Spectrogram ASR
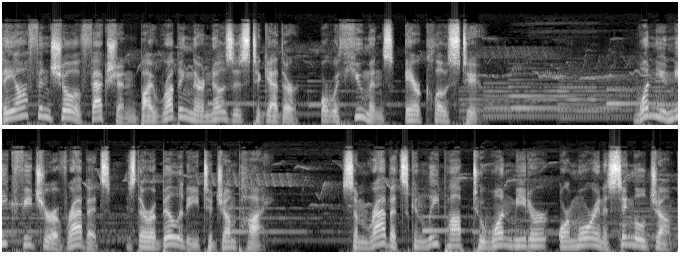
They often show affection by rubbing their noses together or with humans they are close to. One unique feature of rabbits is their ability to jump high. Some rabbits can leap up to 1 meter or more in a single jump.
